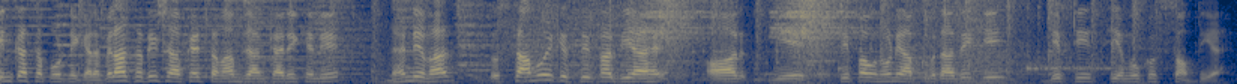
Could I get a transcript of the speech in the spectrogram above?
इनका सपोर्ट नहीं कर रहा। फ़िलहाल सतीश आपका इस तमाम जानकारी के लिए धन्यवाद। तो सामूहिक इस्तीफा दिया है और ये इस्तीफा उन्होंने आपको बता दें कि डिप्टी सीएमओ को सौंप दिया है।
